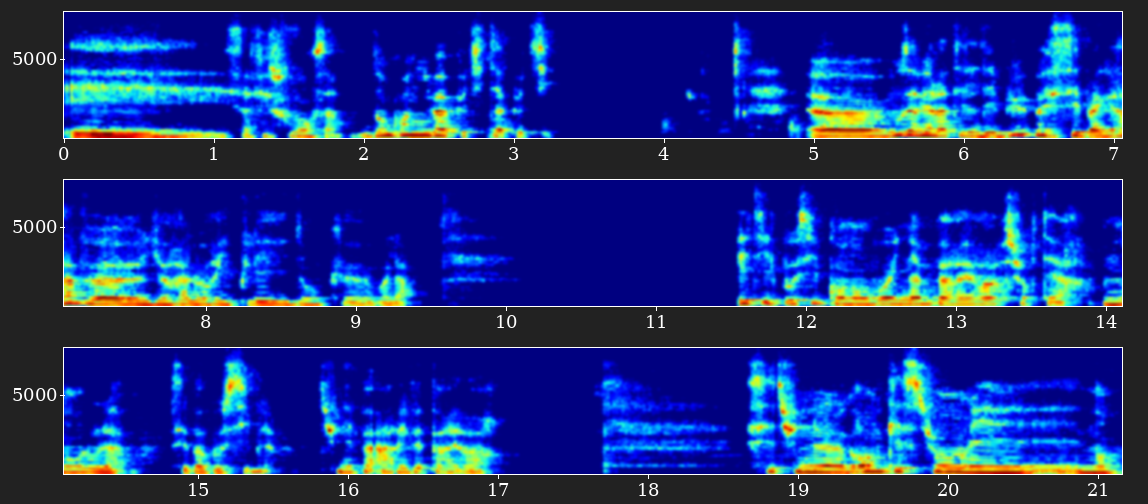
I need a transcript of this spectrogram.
Et ça fait souvent ça. Donc on y va petit à petit. Euh, vous avez raté le début, bah, c'est pas grave, il y aura le replay, donc voilà. Est-il possible qu'on envoie une âme par erreur sur Terre? Non, Lola, c'est pas possible. Tu n'es pas arrivé par erreur. C'est une grande question, mais non,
